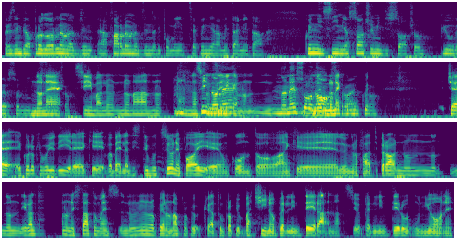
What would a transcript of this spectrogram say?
per esempio, a produrlo è un'azienda- a farlo è un'azienda di Pomezia, quindi era metà e metà. Quindi sì, mi associo e mi dissocio, più verso il mi Non è, sì, ma non ha, non, Sì, non è, AstraZeneca non, non è solo nostro, non è comunque, ecco. Cioè, è quello che voglio dire è che, vabbè, la distribuzione poi è un conto anche dove vengono fatti, però non, non- non- in realtà non è stato messo, l'Unione Europea non ha proprio creato un proprio vaccino per l'intera nazio, per l'intera Unione,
